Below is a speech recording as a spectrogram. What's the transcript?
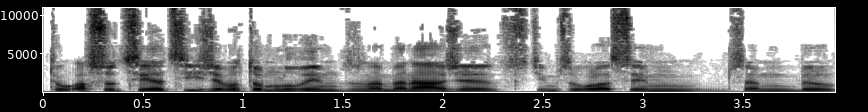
tou asociací, že o tom mluvím, to znamená, že s tím souhlasím, jsem byl,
